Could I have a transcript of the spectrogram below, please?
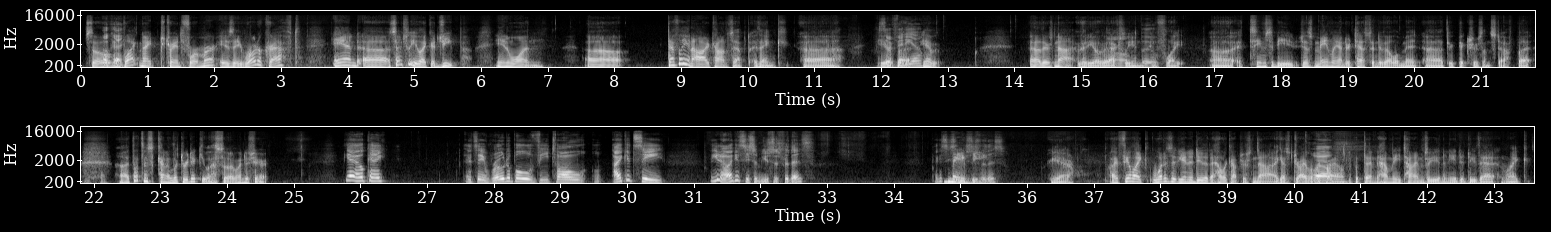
So Okay. the Black Knight Transformer is a rotorcraft and uh, essentially like a Jeep in one. Uh, definitely an odd concept, I think. Uh, Is there video? yeah. Uh, there's not video of it actually Oh, in, in flight. Uh, it seems to be just mainly under test and development uh, through pictures and stuff. But Okay. uh, I thought this kind of looked ridiculous, so I wanted to share it. Yeah, okay. It's a rotable VTOL. I could see, you know, I could see some uses for this. I could see some uses Maybe. for this. Yeah. I feel like what is it going to do that a helicopter's not? I guess drive on Well- the ground. But then how many times are you going to need to do that? And like,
